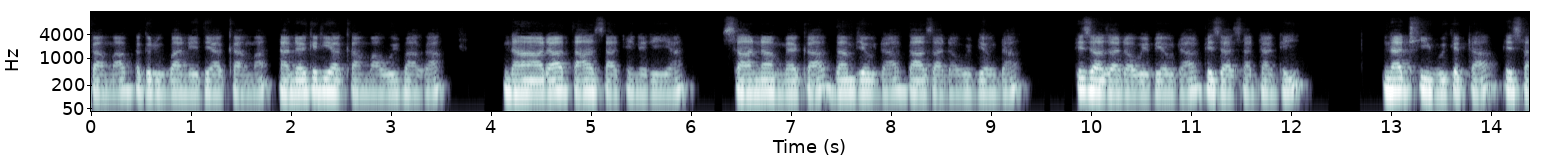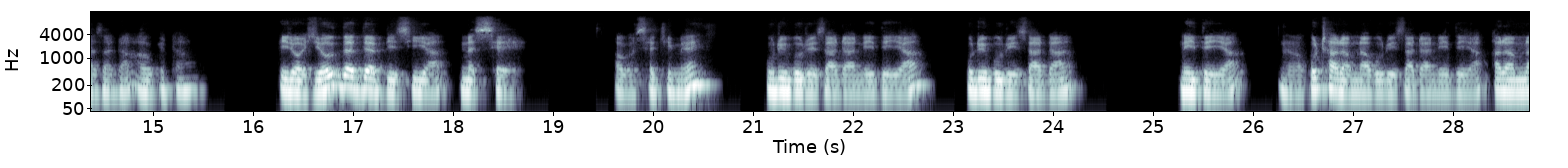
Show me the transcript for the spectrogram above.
ကမ္မပကရူပနေတယကမ္မနန္ဒကရိယကမ္မဝိပါကနာရသာဇာတိနရိယဇာနမက်ကသံပြုတ်တာသာဇာတော်ဝိပြုတ်တာပစ္ဆာဇာတော်ဝိပြုတ်တာပစ္ဆာဇာတတိနတ္ထိဝိကတပစ္ဆာဇာတအောက်ကတပြီးတော့ယုတ်တတပစ္စည်းက20အောက်ကဆက်ကြည့်မယ်ဝိရိပုရိဇာတာနေတယဝိရိပုရိဇာတာနေတယ ဘုထရမဏပုရိဇာတာနေတယအာရမဏ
